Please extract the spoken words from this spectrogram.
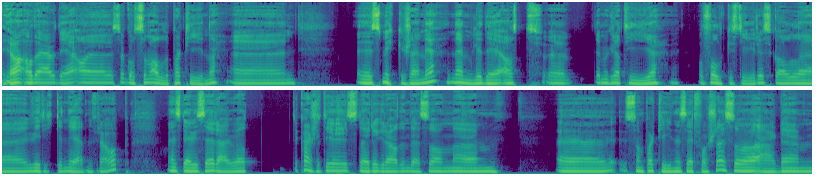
Ja, og det er jo det så godt som alle partiene smykker seg med, nemlig det at demokratiet og folkestyret skal eh, virke nedenfra og opp. Mens det vi ser, er jo at det kanskje til større grad enn det som, eh, eh, som partiene ser for seg, så er det mm,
